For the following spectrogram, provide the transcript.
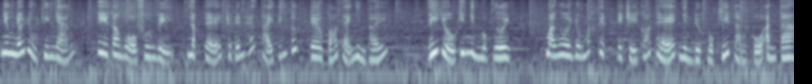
Nhưng nếu dùng thiên nhãn thì toàn bộ phương vị, lập thể cho đến hết thảy tiếng tức đều có thể nhìn thấy. Ví dụ khi nhìn một người, mọi người dùng mắt thịt thì chỉ có thể nhìn được một khía cạnh của anh ta,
